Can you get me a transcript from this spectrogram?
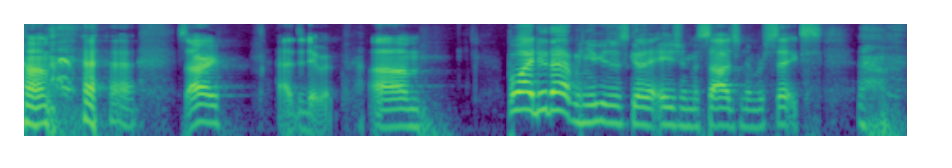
Um, sorry, had to do it. Um, but why do that when you could just go to Asian massage number six?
